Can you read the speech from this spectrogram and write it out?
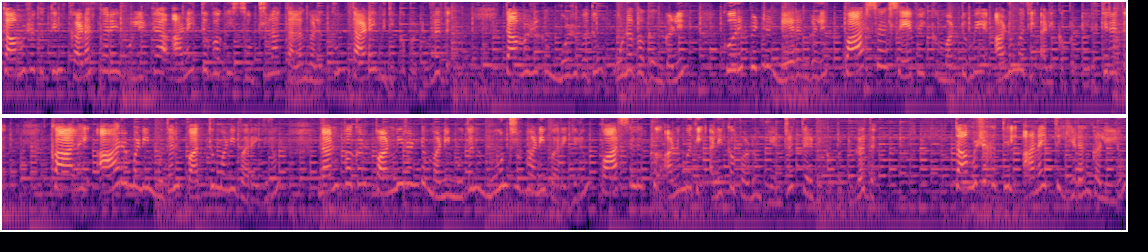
தமிழகத்தில் கடற்கரை உள்ளிட்ட அனைத்து வகை சுற்றுலா தலங்களுக்கும் தடை விதிக்கப்பட்டுள்ளது. தமிழகம் முழுவதும் உணவகங்களில் குறிப்பிட்ட நேரங்களில் பார்சல் சேவைக்கு மட்டுமே அனுமதி அளிக்கப்பட்டிருக்கிறது. காலை ஆறு மணி முதல் பத்து மணி வரையிலும் நண்பகல் பன்னிரண்டு மணி முதல் மூன்று மணி வரையிலும் பார்சலுக்கு அனுமதி அளிக்கப்படும் என்று தெரிவிக்கப்பட்டுள்ளது. தமிழகத்தில் அனைத்து இடங்களிலும்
